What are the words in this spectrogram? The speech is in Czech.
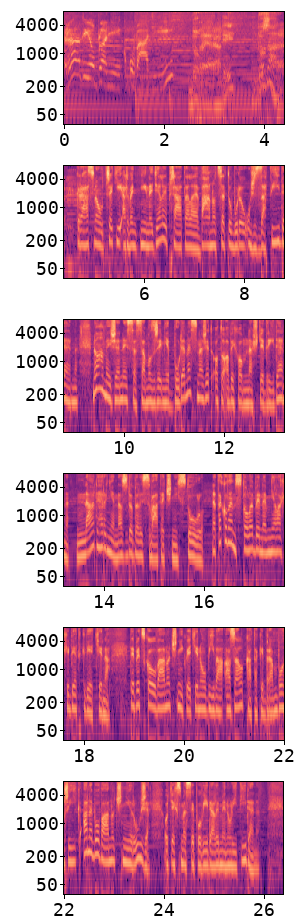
Rádio Blaník uvádí Dobré rady do zahrady. Krásnou třetí adventní neděli, přátelé, Vánoce tu budou už za týden. No a my ženy se samozřejmě budeme snažit o to, abychom na štědrý den nádherně nazdobili sváteční stůl. Na takovém stole by neměla chybět květina. Typickou vánoční květinou bývá azalka, taky brambořík a nebo vánoční růže. O těch jsme si povídali minulý týden.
